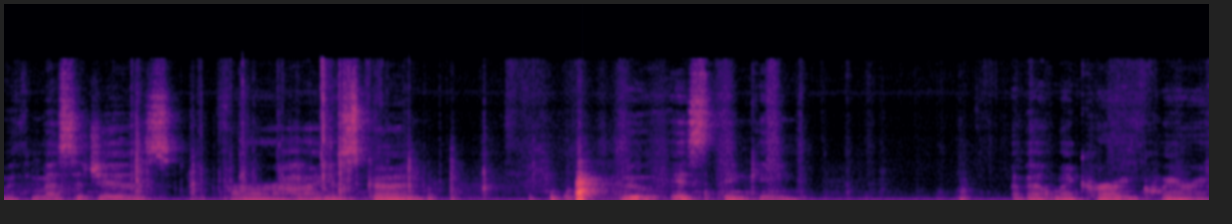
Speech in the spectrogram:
with messages for our highest good. Who is thinking about my current querent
